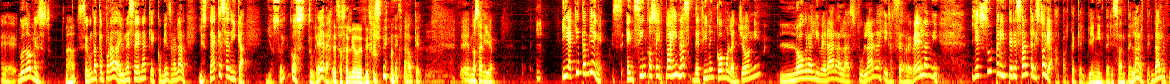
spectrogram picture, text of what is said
eh, Good Omens, Ajá. segunda temporada. Hay una escena que comienzan a hablar. ¿Y usted a qué se dedica? Yo soy costurera. Eso salió de Discworld. Ah, ok. Eh, no sabía. Y, y aquí también, en cinco o seis páginas, definen cómo la Johnny logra liberar a las fulanas y se rebelan. Y, y es súper interesante la historia. Aparte que es bien interesante el arte. Dale.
